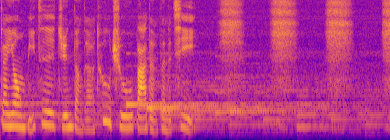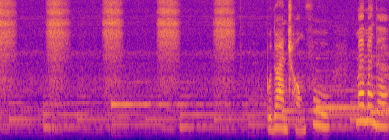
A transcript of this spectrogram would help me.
再用鼻子均等的吐出八等份的气，不断重复，慢慢的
